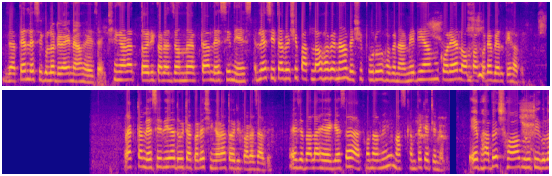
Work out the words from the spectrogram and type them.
যাতে লেসিগুলো ড্রাই না হয়ে যায়। সিঙ্গারা তৈরি করার জন্য একটা লেসি নিয়েছি লেসিটা বেশি পাতলাও হবে না, বেশি পুরু হবে না মিডিয়াম করে, লম্বা করে বেলতে হবে। একটা লেচি দিয়ে দুইটা করে সিঙ্গারা তৈরি করা যাবে। এই যে বেলা হয়ে গেছে, এখন আমি মাঝখান থেকে কেটে নেব। এভাবে সব রুটিগুলো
